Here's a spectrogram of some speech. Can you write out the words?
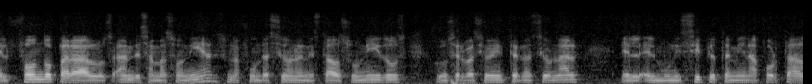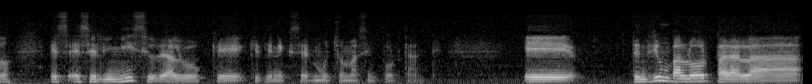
el Fondo para los Andes Amazonía, es una fundación en Estados Unidos, Conservación Internacional, el, municipio también ha aportado, es, el inicio de algo que, tiene que ser mucho más importante. Eh, tendría un valor para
